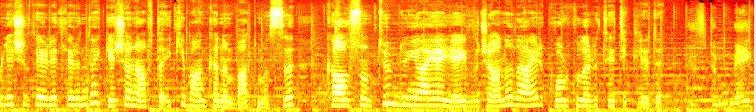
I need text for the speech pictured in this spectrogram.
Birleşik Devletleri'nde geçen hafta iki bankanın batması, kaosun tüm dünyaya yayılacağına dair korkuları tetikledi. is to make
